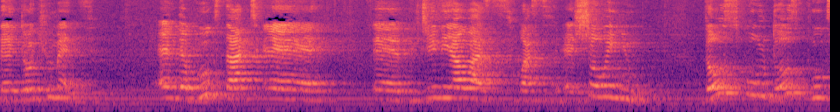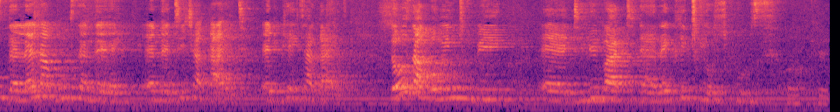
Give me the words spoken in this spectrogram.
the documents, and the books that uh, uh, Virginia was, was uh, showing you. Those school, those books, the learner books and the, and the teacher guide, educator guide, those are going to be uh, delivered directly to your schools. Okay.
